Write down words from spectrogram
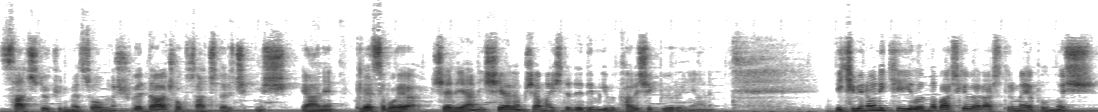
saç dökülmesi olmuş ve daha çok saçları çıkmış. Yani plaseboya şeyde yani işe yaramış ama işte dediğim gibi karışık bir ürün yani. 2012 yılında başka bir araştırma yapılmış.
